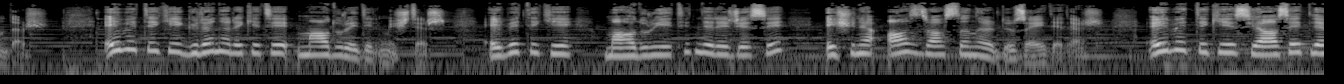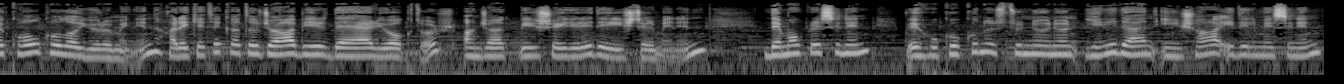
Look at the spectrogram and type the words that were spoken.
argümandır. Elbette ki Gülen hareketi mağdur edilmiştir. Elbette ki mağduriyetin derecesi eşine az rastlanır düzeydedir. Elbette ki siyasetle kol kola yürümenin harekete katacağı bir değer yoktur ancak bir şeyleri değiştirmenin demokrasinin ve hukukun üstünlüğünün yeniden inşa edilmesinin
